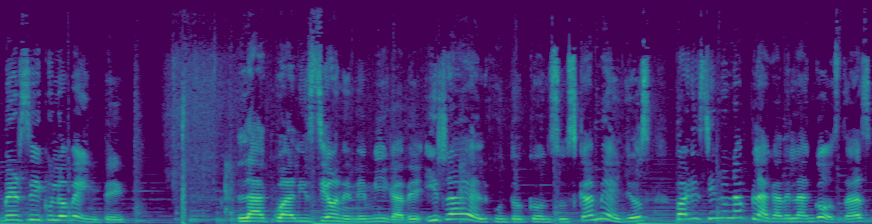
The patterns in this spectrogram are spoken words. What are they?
versículo 20. La coalición enemiga de Israel junto con sus camellos parecían una plaga de langostas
